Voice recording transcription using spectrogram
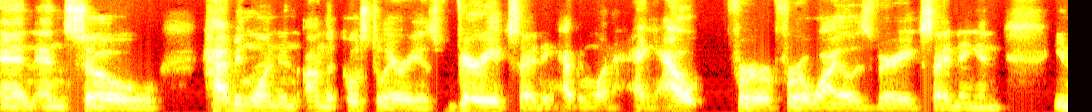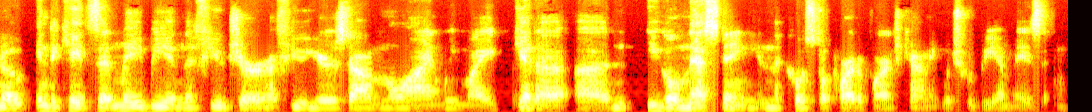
And and so having one in, on the coastal area is very exciting. Having one hang out for for a while is very exciting and you know indicates that maybe in the future a few years down the line we might get a, a eagle nesting in the coastal part of orange county which would be amazing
